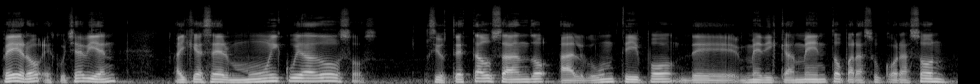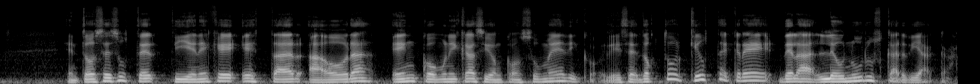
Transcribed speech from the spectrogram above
Pero, escuche bien, hay que ser muy cuidadosos. Si usted está usando algún tipo de medicamento para su corazón, entonces usted tiene que estar ahora en comunicación con su médico. Le dice, doctor, ¿qué usted cree de la leonurus cardíaca?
